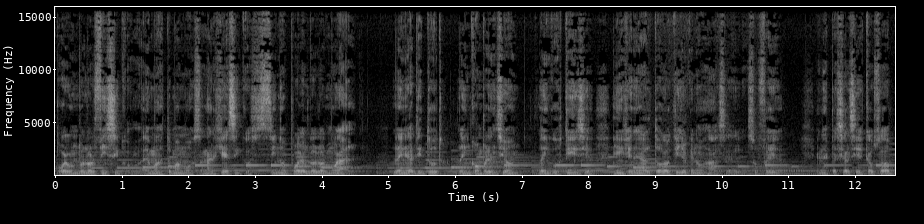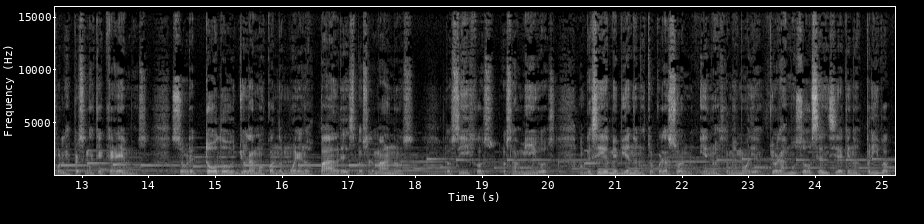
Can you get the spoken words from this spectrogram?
por un dolor físico, además tomamos analgésicos, sino por el dolor moral, la ingratitud, la incomprensión, la injusticia y en general todo aquello que nos hace sufrir en especial si es causado por las personas que queremos. Sobre todo lloramos cuando mueren los padres, los hermanos, los hijos, los amigos, aunque sigan viviendo en nuestro corazón y en nuestra memoria, lloramos su ausencia que nos priva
